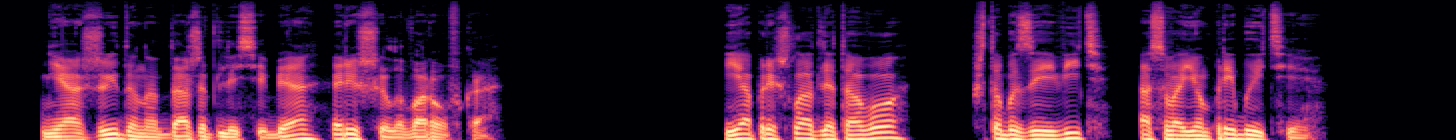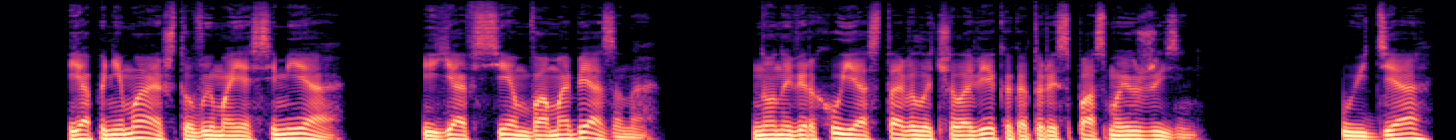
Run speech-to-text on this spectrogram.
— неожиданно даже для себя решила воровка. «Я пришла для того, чтобы заявить о своем прибытии. Я понимаю, что вы моя семья, и я всем вам обязана. Но наверху я оставила человека, который спас мою жизнь. Уйдя,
